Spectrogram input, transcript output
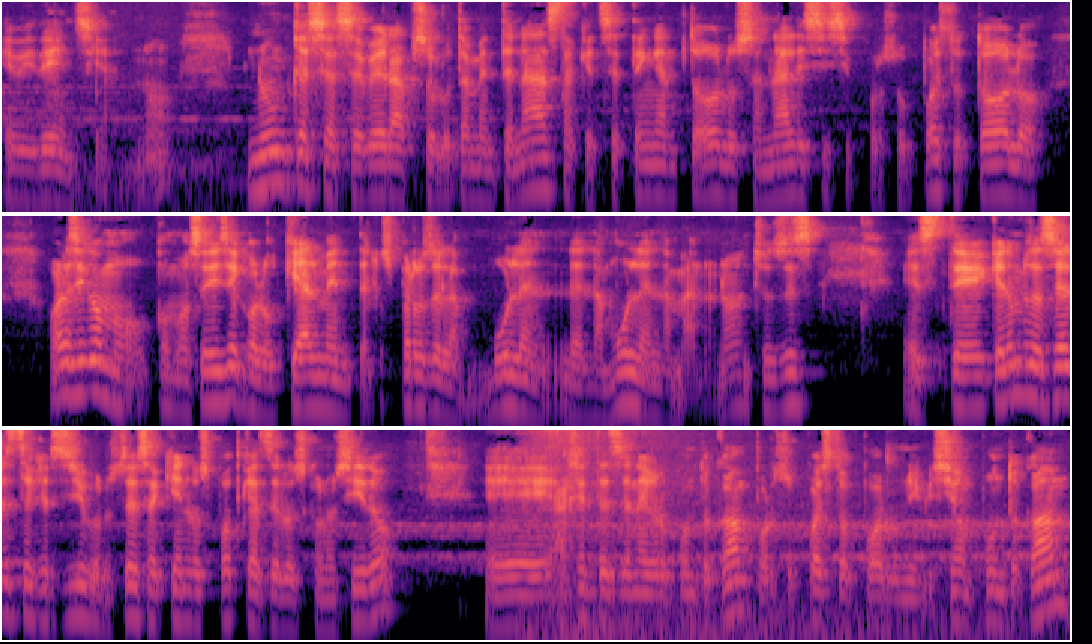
evidencia, ¿no? Nunca se asevera absolutamente nada hasta que se tengan todos los análisis y por supuesto todo lo... Ahora sí como, se dice coloquialmente, los perros de la, mula en, la mula en la mano, ¿no? Entonces, este, queremos hacer este ejercicio con ustedes aquí en los podcasts de los conocidos, eh, agentesdenegro.com, por supuesto por univision.com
